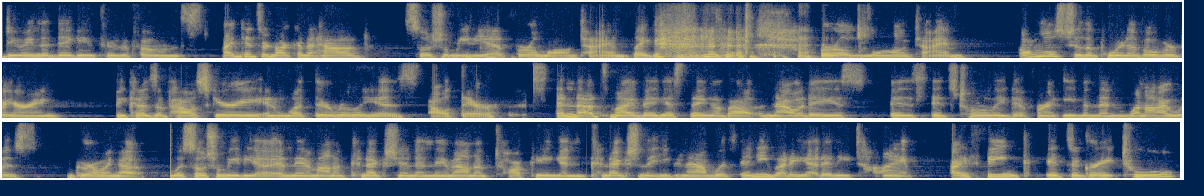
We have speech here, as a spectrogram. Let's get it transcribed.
doing the digging through the phones my kids are not going to have social media mm-hmm. for a long time, like for a long time, almost to the point of overbearing because of how scary and what there really is out there. And that's my biggest thing about nowadays is it's totally different even than when I was growing up with social media and the amount of connection and the amount of talking and connection that you can have with anybody at any time. I think it's a great tool.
